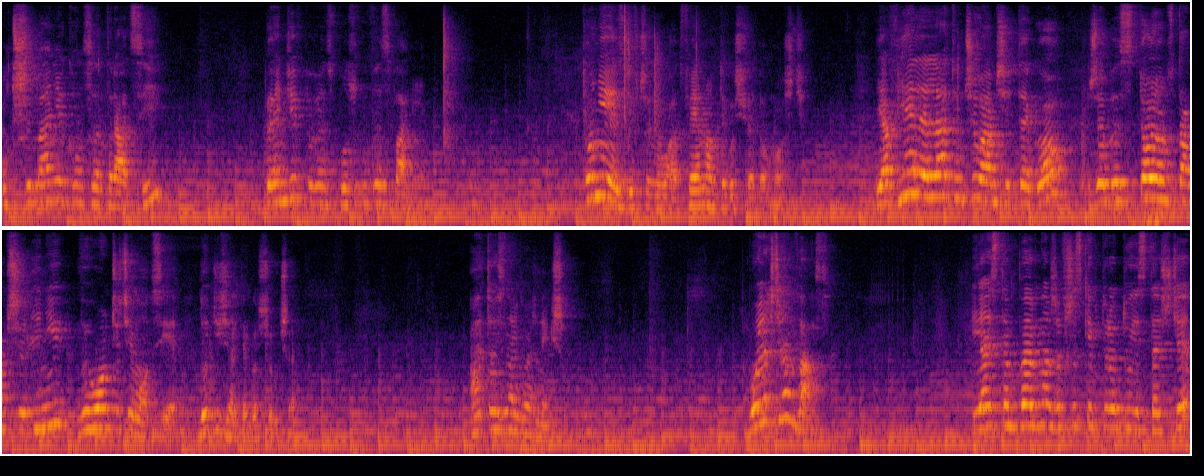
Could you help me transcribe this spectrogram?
utrzymanie koncentracji będzie w pewien sposób wyzwaniem. To nie jest dziewczyny łatwe, ja mam tego świadomość. Ja wiele lat uczyłam się tego, żeby stojąc tam przy linii wyłączyć emocje. Do dzisiaj tego się uczę. Ale to jest najważniejsze. Bo ja chciałam Was. I ja jestem pewna, że wszystkie, które tu jesteście,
